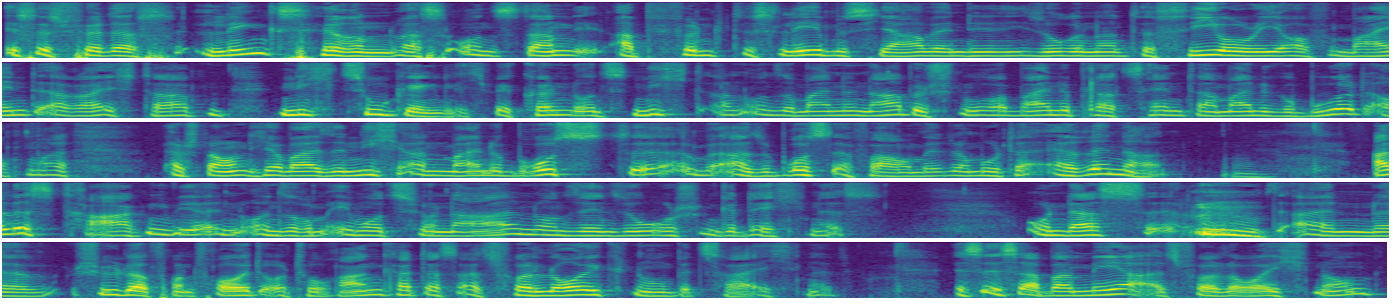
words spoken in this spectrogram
ist es für das Linkshirn, was uns dann ab fünftes Lebensjahr, wenn wir die sogenannte Theory of Mind erreicht haben, nicht zugänglich. Wir können uns nicht an unsere, meine Nabelschnur, meine Plazenta, meine Geburt, auch mal erstaunlicherweise nicht an meine Brust, äh, also Brusterfahrung mit der Mutter erinnern. Mhm. Alles tragen wir in unserem emotionalen und sensorischen Gedächtnis. Und das, ein äh, Schüler von Freud, Otto Rank, hat das als Verleugnung bezeichnet. Es ist aber mehr als Verleugnung.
